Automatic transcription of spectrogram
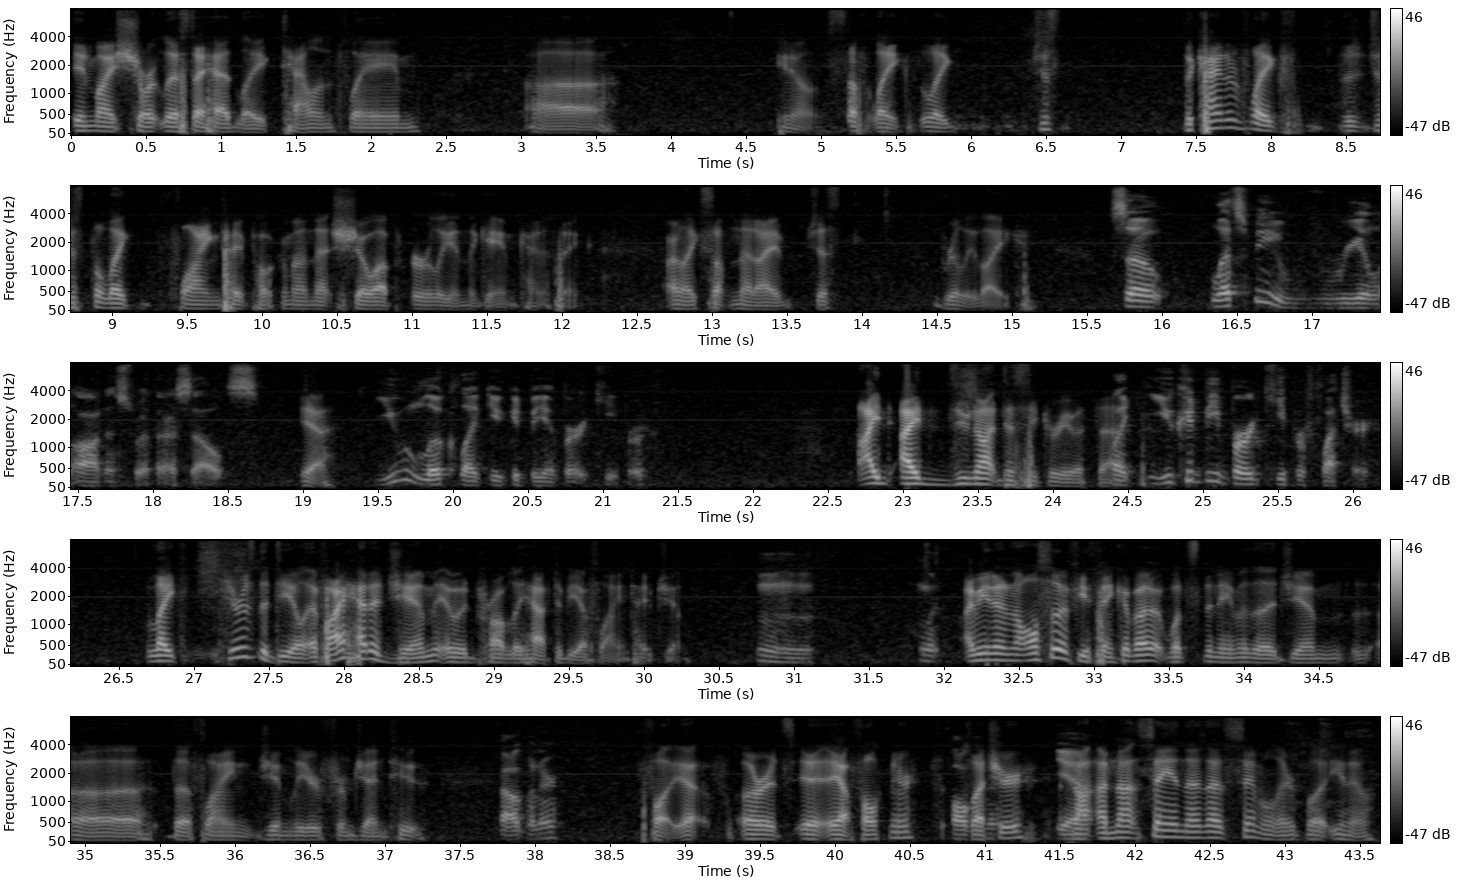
in my short list, I had like Talonflame, uh, you know, stuff like like just the kind of like the, just the like flying type Pokemon that show up early in the game, kind of thing, are like something that I just really like. So let's be real honest with ourselves. Yeah, You look like you could be a bird keeper. I I do not disagree with that. Like you could be bird keeper Fletcher. Like here's the deal: if I had a gym, it would probably have to be a flying type gym. hmm I mean, and also if you think about it, what's the name of the gym, uh, the flying gym leader from Gen two? Falconer. Fal- yeah, or it's uh, yeah Falkner, Falkner, Fletcher. yeah. Not- I'm not saying that that's similar, but you know,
